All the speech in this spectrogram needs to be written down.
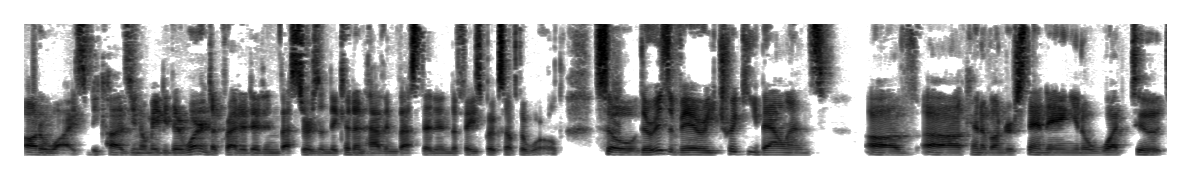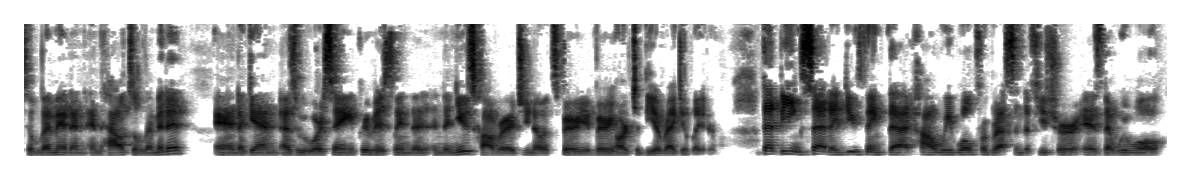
otherwise because, you know, maybe they weren't accredited investors and they couldn't have invested in the Facebooks of the world. So there is a very tricky balance of uh, kind of understanding, you know, what to, to limit and, and how to limit it. And again, as we were saying previously in the in the news coverage, you know, it's very very hard to be a regulator. That being said, I do think that how we will progress in the future is that we will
